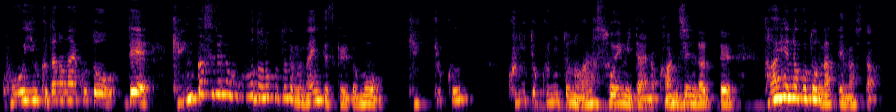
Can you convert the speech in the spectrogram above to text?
こういうくだらないことで、喧嘩するほどのことでもないんですけれども、結局、国と国との争いみたいな感じになって、大変なことになっていました。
